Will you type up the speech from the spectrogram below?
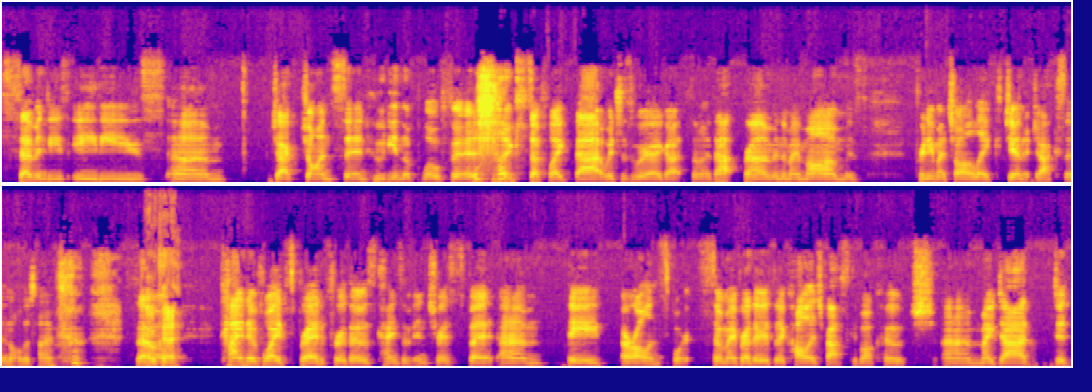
70s, 80s, um, Jack Johnson, Hootie and the Blowfish, like stuff like that, which is where I got some of that from. And then my mom was pretty much all like Janet Jackson all the time. so Okay. kind of widespread for those kinds of interests, but um, they are all in sports. So my brother is a college basketball coach. Um, my dad did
